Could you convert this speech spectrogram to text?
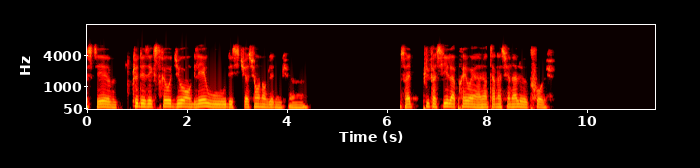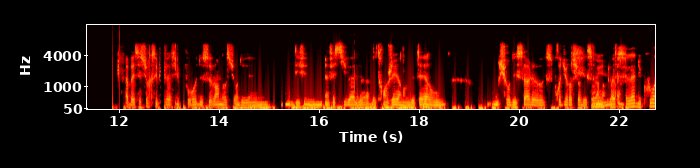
C'était euh, que des extraits audio anglais ou des situations en anglais, donc euh, ça va être plus facile après ouais, à l'international euh, pour eux. Ah bah c'est sûr que c'est plus facile pour eux de se vendre sur des, des un festival à l'étranger en Angleterre ou, ou sur des salles, se produire sur des salles Oui, en ouais, Angleterre. parce que là, du coup,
